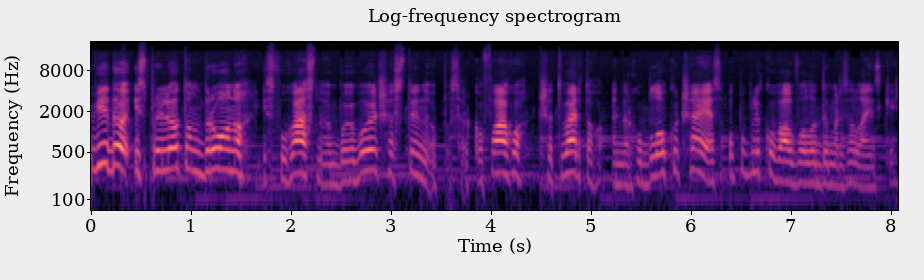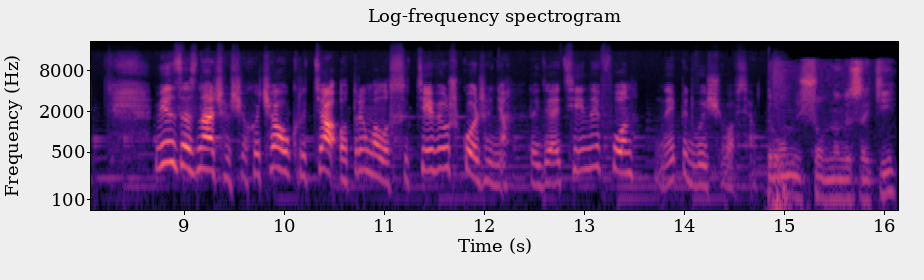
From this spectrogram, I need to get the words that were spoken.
Відео із прильотом дрону із фугасною бойовою частиною по саркофагу четвертого енергоблоку ЧАЕС опублікував Володимир Зеленський. Він зазначив, що, хоча укриття отримало суттєві ушкодження, радіаційний фон не підвищувався. Дрон йшов на висоті,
